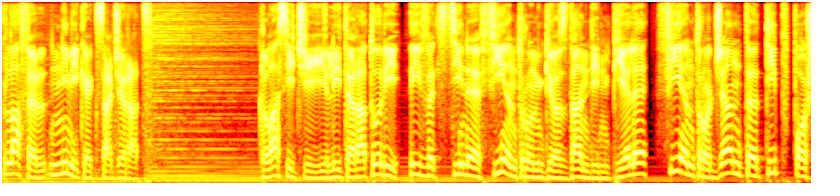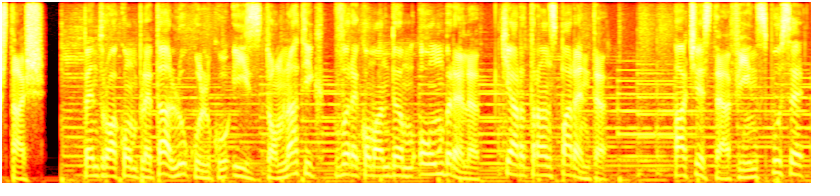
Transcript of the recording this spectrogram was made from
la fel, nimic exagerat. Clasicii literaturii îi veți ține fie într-un ghiozdan din piele, fie într-o geantă tip poștaș. Pentru a completa lucrul cu iz tomnatic, vă recomandăm o umbrelă, chiar transparentă. Acestea fiind spuse,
